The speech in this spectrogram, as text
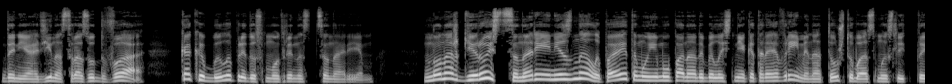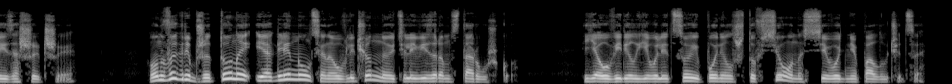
Да не один, а сразу два, как и было предусмотрено сценарием — но наш герой сценария не знал, и поэтому ему понадобилось некоторое время на то, чтобы осмыслить произошедшее. Он выгреб жетоны и оглянулся на увлеченную телевизором старушку. Я увидел его лицо и понял, что все у нас сегодня получится.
